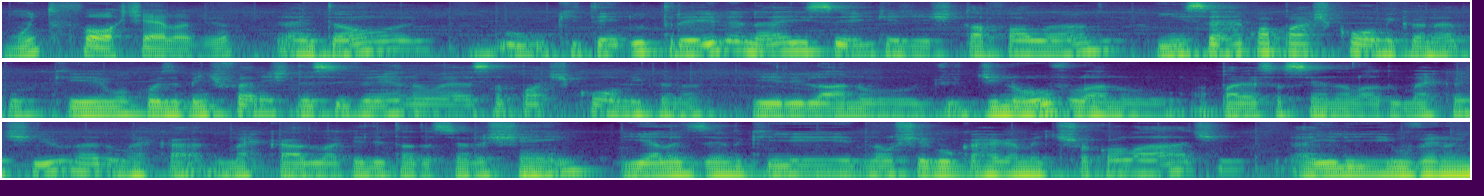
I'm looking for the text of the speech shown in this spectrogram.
Muito forte ela, viu? É, então, o que tem do trailer, né? Isso aí que a gente tá falando. E encerra com a parte cômica, né? Porque uma coisa bem diferente desse Venom é essa parte cômica, né? Ele lá no. De novo, lá no. Aparece a cena lá do mercantil, né? Do mercado, do mercado lá que ele tá da senhora Shane. E ela dizendo que não chegou o carregamento de chocolate. Aí ele, o Venom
